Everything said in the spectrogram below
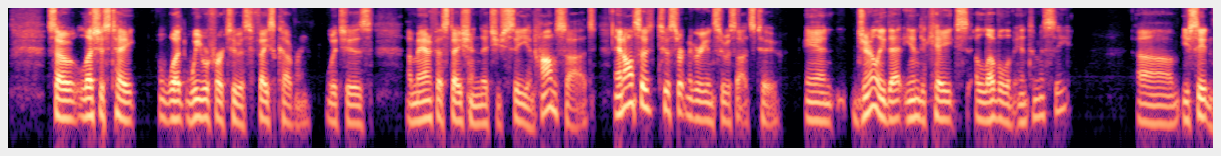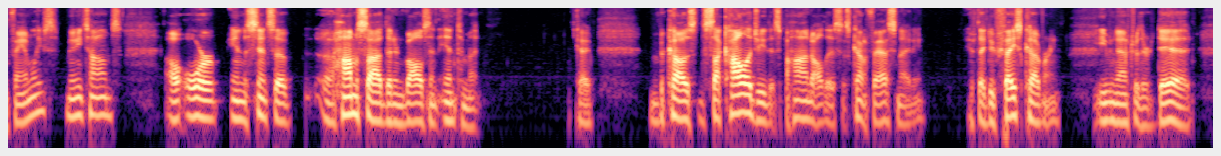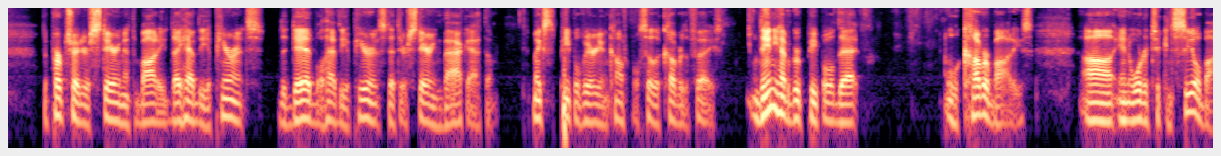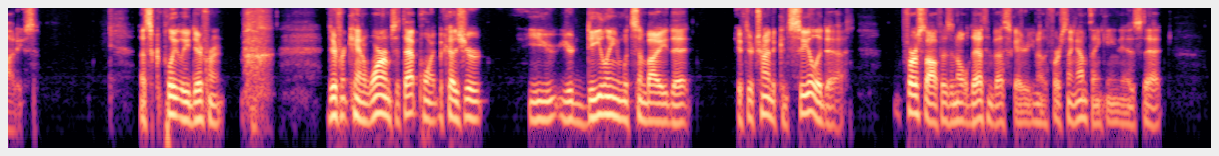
So let's just take what we refer to as face covering, which is a manifestation that you see in homicides and also to a certain degree in suicides too. And generally, that indicates a level of intimacy um, you see it in families many times, or, or in the sense of a homicide that involves an intimate. Okay. Because the psychology that's behind all this is kind of fascinating. If they do face covering, even after they're dead, the perpetrator is staring at the body. They have the appearance, the dead will have the appearance that they're staring back at them. Makes people very uncomfortable. So they'll cover the face. Then you have a group of people that will cover bodies uh, in order to conceal bodies. That's completely different different can of worms at that point because you're you you're dealing with somebody that if they're trying to conceal a death, first off, as an old death investigator, you know the first thing I'm thinking is that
